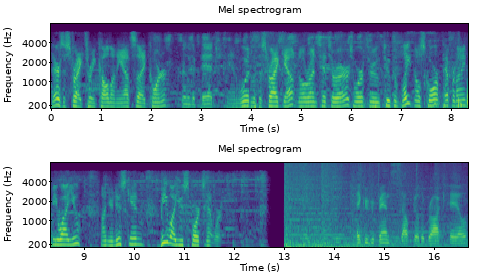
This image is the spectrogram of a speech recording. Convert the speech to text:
There's a strike three called on the outside corner. Really good pitch. And Wood with a strikeout. No runs, hits, or errors. We're through two complete. No score. Pepperdine BYU on your Nu Skin BYU Sports Network. Hey Cougar fans, this is outfielder Brock Hale.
